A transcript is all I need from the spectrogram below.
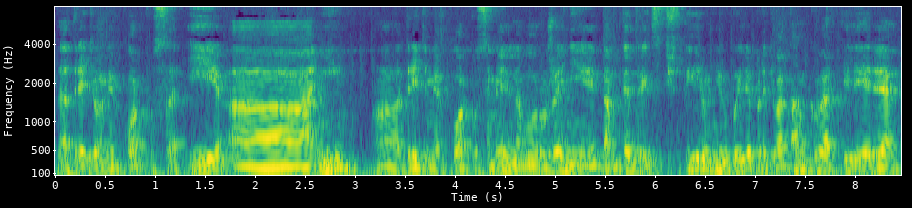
да, третьего мехкорпуса. И а, они, а, третий мехкорпус, имели на вооружении там Т-34 у них были, противотанковая артиллерия.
